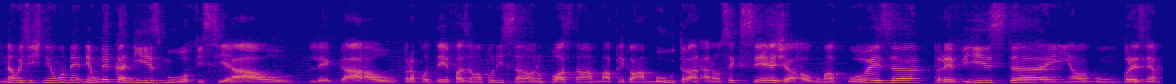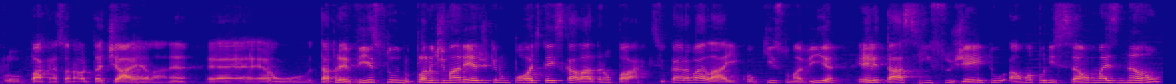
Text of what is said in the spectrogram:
não existe nenhuma, nenhum mecanismo oficial, legal, para poder fazer uma punição. Eu não posso uma, aplicar uma multa, a não ser que seja alguma coisa prevista em algum, por exemplo, Parque Nacional de Itatiaia lá, né? É, é um, tá previsto no plano de manejo que não pode ter escalada no parque. Se o cara vai lá e conquista uma via, ele tá sim sujeito a uma uma punição, mas não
